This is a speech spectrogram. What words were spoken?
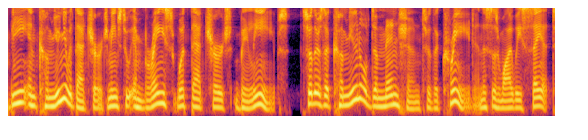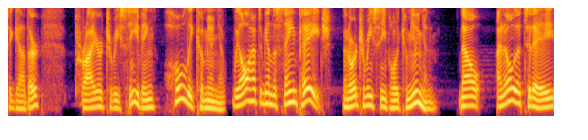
be in communion with that church means to embrace what that church believes. So there's a communal dimension to the creed, and this is why we say it together prior to receiving Holy Communion. We all have to be on the same page in order to receive Holy Communion. Now, I know that today,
